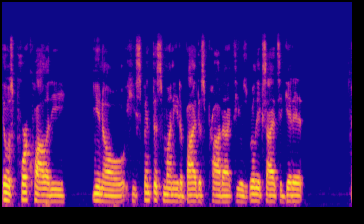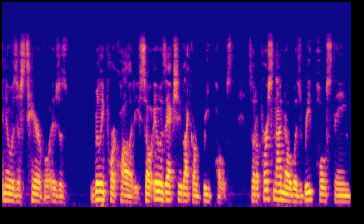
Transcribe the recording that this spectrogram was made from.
it was poor quality. You know he spent this money to buy this product. He was really excited to get it and it was just terrible. It was just really poor quality. So it was actually like a repost. So the person i know was reposting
